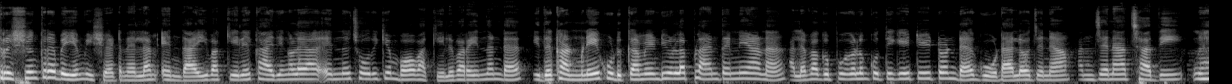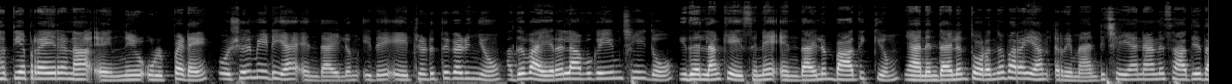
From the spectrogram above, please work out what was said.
കൃഷും കൃപയും വിഷേട്ടനെല്ലാം എന്തായി വക്കീലെ കാര്യങ്ങൾ എന്ന് ചോദിക്കുമ്പോ വക്കീൽ പറയുന്നുണ്ട് ഇത് കൺമണിയെ കൊടുക്കാൻ വേണ്ടിയുള്ള പ്ലാൻ തന്നെയാണ്. പല വകുപ്പുകളും കുത്തികയറ്റിയിട്ടുണ്ട്. ഗൂഢാലോചന അഞ്ജന ചതി ആത്മഹത്യ പ്രേരണ എന്നി ഉൾപ്പെടെ സോഷ്യൽ മീഡിയ എന്തായാലും ഇത് ഏറ്റെടുത്തു കഴിഞ്ഞു. അത് വൈറലാവുകയും ചെയ്തു. ഇതെല്ലാം കേസിനെ എന്തായാലും ബാധിക്കും. ഞാൻ എന്തായാലും തുറന്നു പറയാം. റിമാൻഡ് ചെയ്യാനാണ് സാധ്യത.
